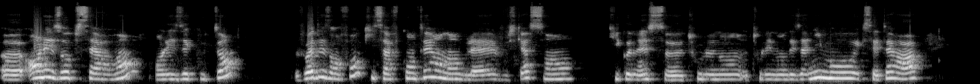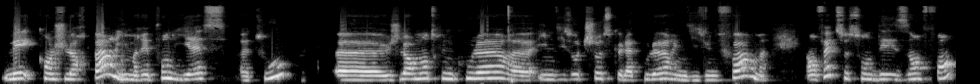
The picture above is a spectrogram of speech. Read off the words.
en les observant, en les écoutant, je vois des enfants qui savent compter en anglais jusqu'à 100, qui connaissent euh, tous les noms des animaux, etc. Mais quand je leur parle, ils me répondent yes à tout. Euh, je leur montre une couleur, euh, ils me disent autre chose que la couleur, ils me disent une forme. En fait, ce sont des enfants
